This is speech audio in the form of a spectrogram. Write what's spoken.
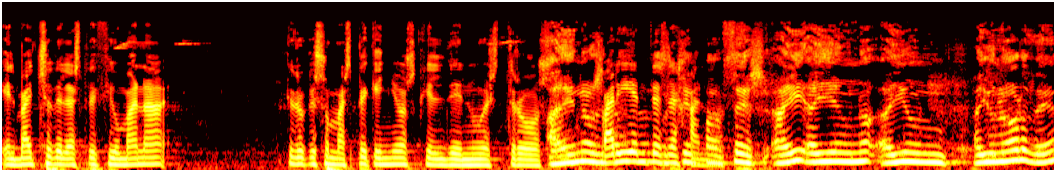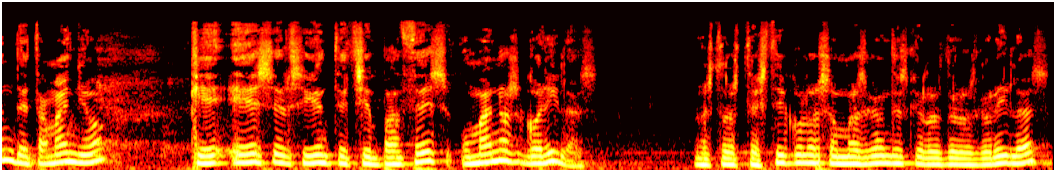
el macho de la especie humana creo que son más pequeños que el de nuestros parientes lejanos. chimpancés. Ahí hay, uno- hay, un, hay un orden de tamaño que es el siguiente: chimpancés, humanos, gorilas. Nuestros testículos son más grandes que los de los gorilas.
